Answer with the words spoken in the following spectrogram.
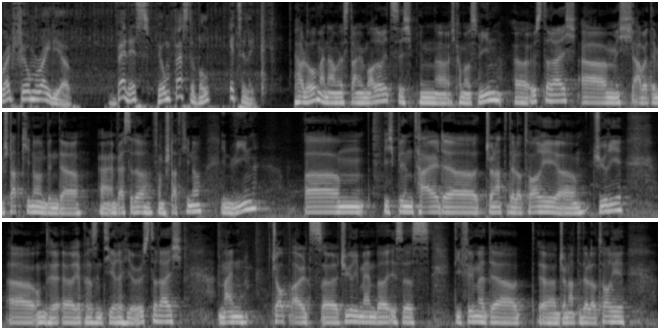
Fred Film Radio, Venice Film Festival, Italy. Hallo, mein Name ist Daniel Morowitz. Ich bin, äh, ich komme aus Wien, äh, Österreich. Ähm, ich arbeite im Stadtkino und bin der äh, Ambassador vom Stadtkino in Wien. Ähm, ich bin Teil der Giornata dell'Autori äh, Jury und re repräsentiere hier Österreich. Mein Job als Jury-Member ist es, die Filme der äh, Giornata dell'Autori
